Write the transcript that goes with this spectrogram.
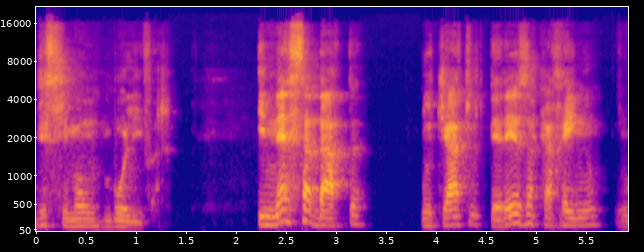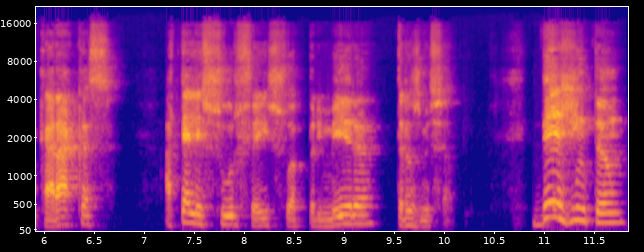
de Simão Bolívar. E nessa data, no Teatro Teresa Carreño, em Caracas, a Telesur fez sua primeira transmissão. Desde então,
